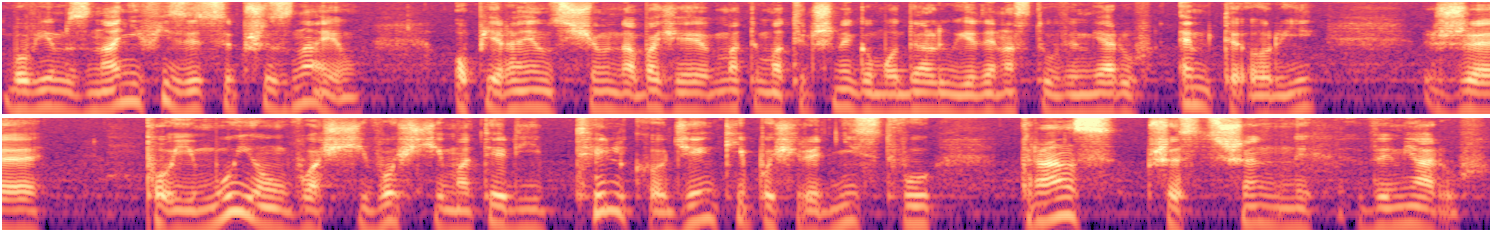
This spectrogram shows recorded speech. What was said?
bowiem znani fizycy przyznają, opierając się na bazie matematycznego modelu 11 wymiarów M-teorii, że pojmują właściwości materii tylko dzięki pośrednictwu transprzestrzennych wymiarów.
